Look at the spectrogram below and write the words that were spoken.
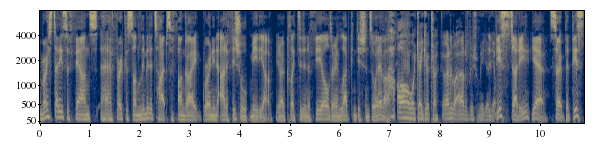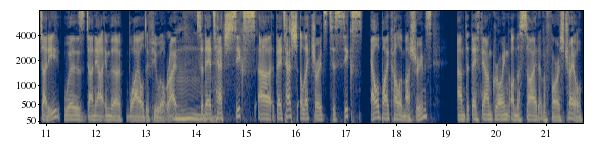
most studies have found have focused on limited types of fungi grown in artificial media, you know, collected in a field or in lab conditions or whatever. oh, okay, gotcha. I heard about artificial media. Yep. This study, yeah. So, but this study was done out in the wild, if you will, right? Mm. So they attached six, uh, they attached electrodes to six L bicolor mushrooms um, that they found growing on the side of a forest trail.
